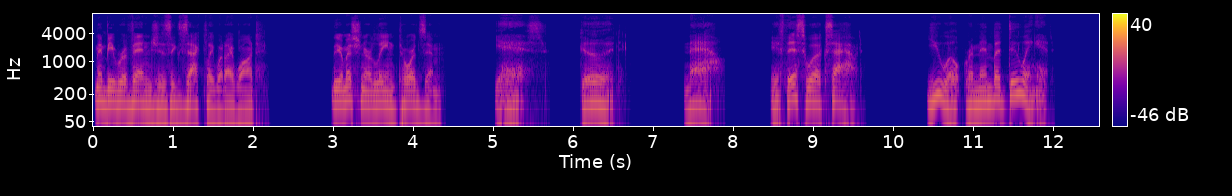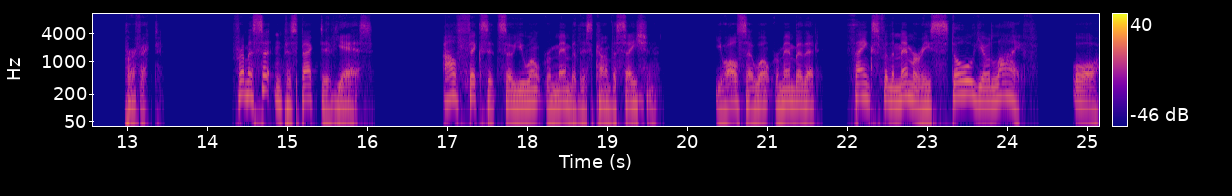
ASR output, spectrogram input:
Maybe revenge is exactly what I want. The omissioner leaned towards him. Yes, good. Now, if this works out, you won't remember doing it. Perfect. From a certain perspective, yes. I'll fix it so you won't remember this conversation. You also won't remember that thanks for the memories stole your life, or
